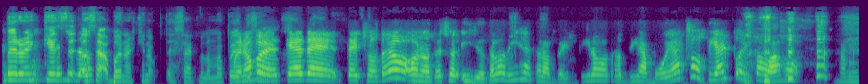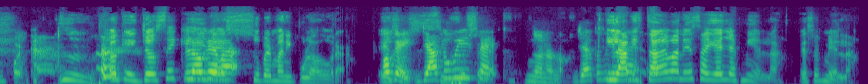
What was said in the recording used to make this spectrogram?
Pero en qué se, o Pero- sea, bueno, es que no, exacto, no me puedes bueno, decir. pues es que te, te choteo o no te choteo. Y yo te lo dije, te lo advertí los otros días. Voy a chotear por ahí para abajo. No me importa. ok, yo sé que Lo ella que va- es súper manipuladora. Ok, Eso ya sí tuviste. No, no, no. Ya tuviste. Y la amistad de Vanessa y ella es mierda. Eso es mierda.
